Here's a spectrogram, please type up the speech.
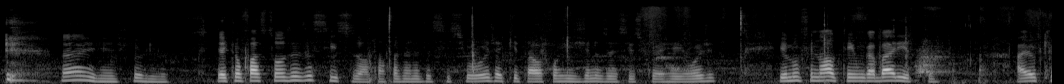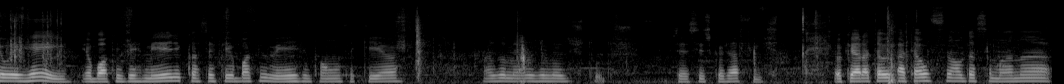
Ai, gente, que horrível. E aqui eu faço todos os exercícios, ó. Tava fazendo exercício hoje, aqui tava corrigindo os exercícios que eu errei hoje. E no final tem um gabarito. Aí o que eu errei, eu boto em vermelho, o que eu acertei eu boto em verde. Então isso aqui é mais ou menos os meus estudos. Exercícios que eu já fiz. Eu quero até, até o final da semana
